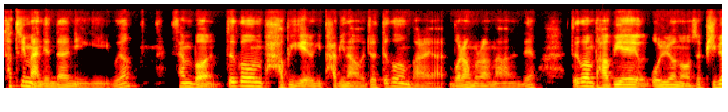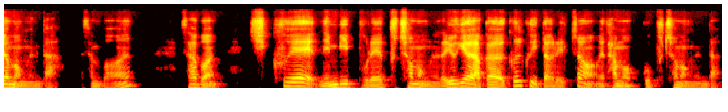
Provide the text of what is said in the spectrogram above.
터뜨리면 안 된다는 얘기고요. 3번 "뜨거운 밥 위에" 여기 밥이 나오죠. 뜨거운 밥 모락모락 나오는데요. "뜨거운 밥 위에 올려 넣어서 비벼 먹는다." 3 번. 4번 "식후에 냄빗불에 부쳐 먹는다." 여기가 아까 끓고 있다 그랬죠? 다 먹고 부쳐 먹는다.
